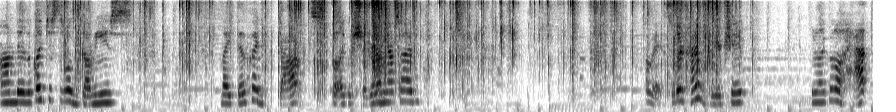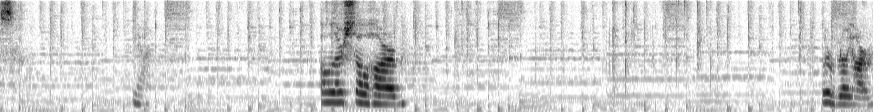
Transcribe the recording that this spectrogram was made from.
Um, they look like just little gummies. Like, they look like dots, but like with sugar on the outside. Okay, so they're kind of weird shaped. They're like little hats. Yeah. Oh, they're so hard. They're really hard.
